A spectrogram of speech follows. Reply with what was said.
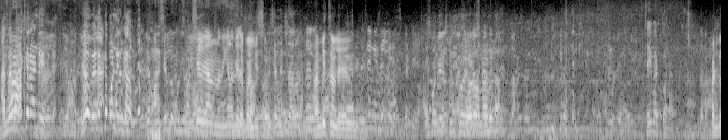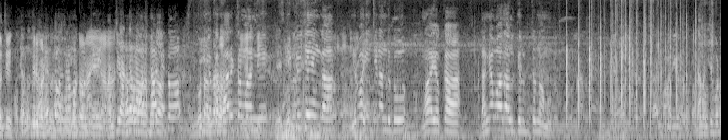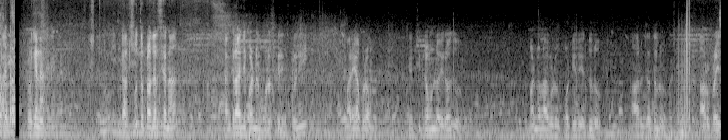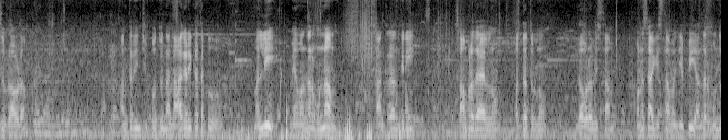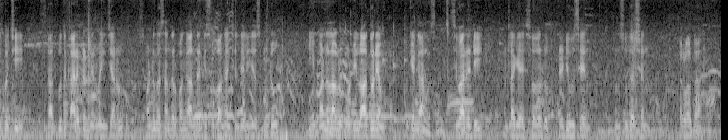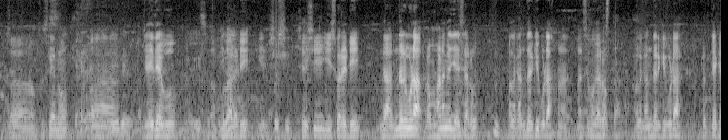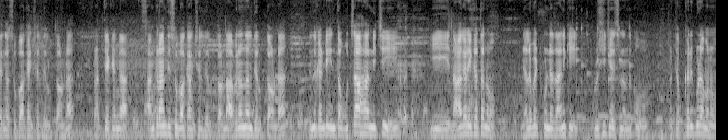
అందరూ వెనక్కి పండి ఇంకా. చేయి పట్టుకున్నారు. పట్టుకొచ్చి ఇద్దరు ఫోటోనా? మంచిగా అందరూ రావాలి ఫోటో. కార్యక్రమాన్ని దిగ్విజయంగా నిర్వహించినందుకు మా యొక్క ధన్యవాదాలు తెలుపుతున్నాము. మంచి ఫోటో ఓకేనా? అద్భుత ప్రదర్శన సంక్రాంతి పండుగ పురస్కరించుకొని మరియాపురం చర్చి గ్రౌండ్లో ఈరోజు బండలాగుడు పోటీలు ఎద్దులు ఆరు జతలు ఆరు ప్రైజులు రావడం అంతరించిపోతున్న నాగరికతకు మళ్ళీ మేమందరం ఉన్నాం. సంక్రాంతిని సాంప్రదాయాలను పద్ధతులను గౌరవిస్తాం కొనసాగిస్తామని చెప్పి అందరూ ముందుకొచ్చి ఒక అద్భుత కార్యక్రమం నిర్వహించారు. పండుగ సందర్భంగా అందరికీ శుభాకాంక్షలు తెలియజేసుకుంటూ ఈ బండలాగుడు పోటీలు ఆధ్వర్యం ముఖ్యంగా శివారెడ్డి అట్లాగే సోదరుడు రెడ్డి హుసేన్ సుదర్శన్ తర్వాత హుసేను జయదేవు పుల్లారెడ్డి శశి. శశి ఈశ్వరెడ్డి ఇంకా అందరూ కూడా బ్రహ్మాండంగా చేశారు. వాళ్ళకందరికీ కూడా మన నరసింహ గారు వాళ్ళకందరికీ కూడా ప్రత్యేకంగా శుభాకాంక్షలు తెలుపుతా ఉండా ప్రత్యేకంగా సంక్రాంతి శుభాకాంక్షలు తెలుపుతా ఉండ అభినందనలు తెలుపుతా ఉండ. ఎందుకంటే ఇంత ఉత్సాహాన్ని ఇచ్చి ఈ నాగరికతను నిలబెట్టుకునేదానికి కృషి చేసినందుకు ప్రతి ఒక్కరికి కూడా మనం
